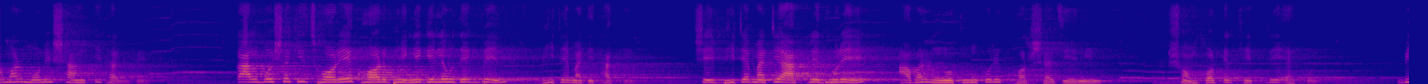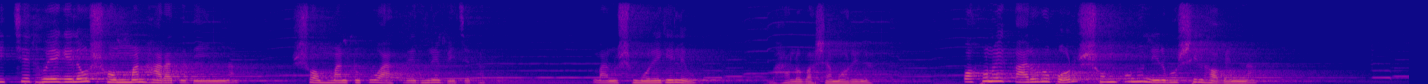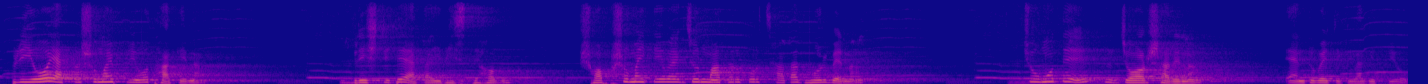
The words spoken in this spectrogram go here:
আমার মনে শান্তি থাকবে। কালবৈশাখী ঝড়ে ঘর ভেঙে গেলেও দেখবেন ভিটে মাটি থাকে। সেই ভিটে মাটি আঁকড়ে ধরে আবার নতুন করে ঘর সাজিয়ে নিন। সম্পর্কের ক্ষেত্রে একই। বিচ্ছেদ হয়ে গেলেও সম্মান হারাতে দিন না। সম্মানটুকু আঁকড়ে ধরে বেঁচে থাকুন। মানুষ মরে গেলেও ভালোবাসা মরে না। কখনোই কারোর উপর সম্পূর্ণ নির্ভরশীল হবেন না। প্রিয় একটা সময় প্রিয় থাকে না। বৃষ্টিতে একাই ভিজতে হবে। সবসময় কেউ একজন মাথার উপর ছাতা ধরবে না। চুমোতে জ্বর সারে না। অ্যান্টিবায়োটিক লাগে প্রিয়।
